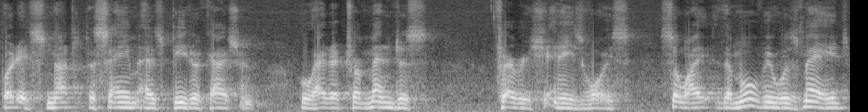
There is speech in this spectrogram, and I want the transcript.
but it's not the same as Peter Cashin, who had a tremendous flourish in his voice. So I, the movie was made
